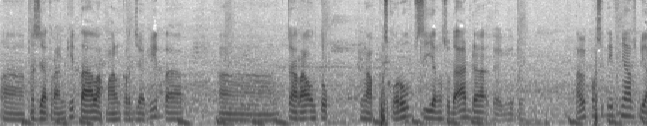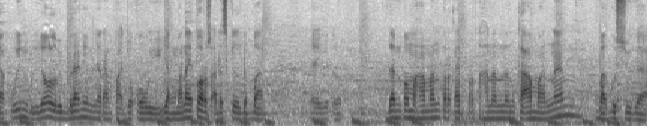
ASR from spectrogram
uh, kesejahteraan kita lapangan kerja kita uh, cara untuk menghapus korupsi yang sudah ada kayak gitu tapi positifnya harus diakuin beliau lebih berani menyerang Pak Jokowi yang mana itu harus ada skill debat kayak gitu. Dan pemahaman terkait pertahanan dan keamanan bagus juga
